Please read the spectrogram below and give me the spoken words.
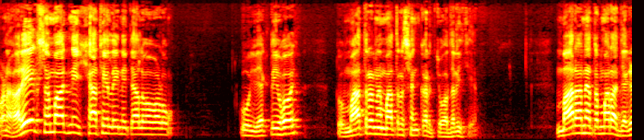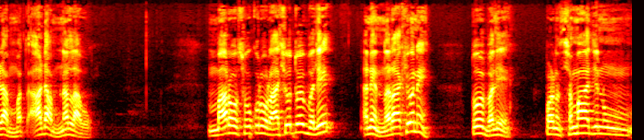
પણ હરેક સમાજને સાથે લઈને ચાલવાવાળો કોઈ વ્યક્તિ હોય, તો માત્ર ને માત્ર શંકર ચૌધરી છે. મારાને તમારા ઝઘડા મત આડામ ન લાવો. મારો છોકરો રાખ્યો તોય ભલે અને ન રાખ્યો ને તોય ભલે, પણ સમાજનું,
